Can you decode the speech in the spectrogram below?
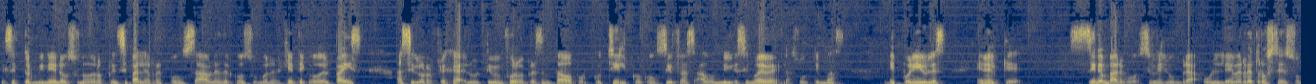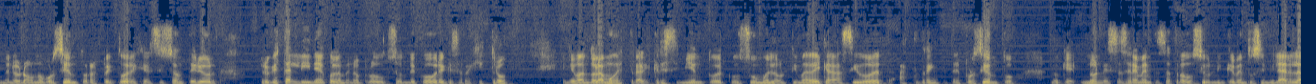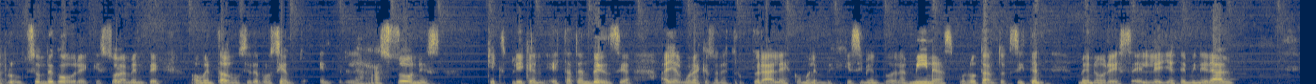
El sector minero es uno de los principales responsables del consumo energético del país. Así lo refleja el último informe presentado por Cochilco con cifras a 2019, las últimas disponibles, en el que sin embargo, se vislumbra un leve retroceso menor a 1% respecto del ejercicio anterior, pero que está en línea con la menor producción de cobre que se registró. Elevando la muestra, el crecimiento del consumo en la última década ha sido de hasta 33%, lo que no necesariamente se ha traducido en un incremento similar en la producción de cobre, que solamente ha aumentado un 7%. Entre las razones que explican esta tendencia, hay algunas que son estructurales, como el envejecimiento de las minas, por lo tanto existen menores leyes de mineral,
